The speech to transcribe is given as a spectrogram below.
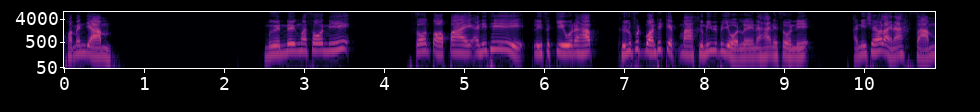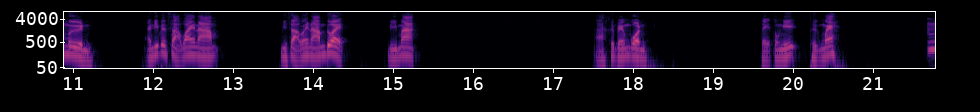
ความแม่นยำหมื่นหนึ่งมาโซนนี้ โซนต่อไป อันนี้ที่รีสกิลนะครับ คือลูกฟุตบอลที่เก็บมาคือไม่มีประโยชน์เลยนะฮะในโซนนี้ อันนี้ใช้เท่าไหร่นะสามหมื่นอันนี้เป็นสระว่ายน้ำมีสระว่ายน้ำด้วย ดีมาก อะขึ้นไปข้างบน เตะตรงนี้ถึงไหม อื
